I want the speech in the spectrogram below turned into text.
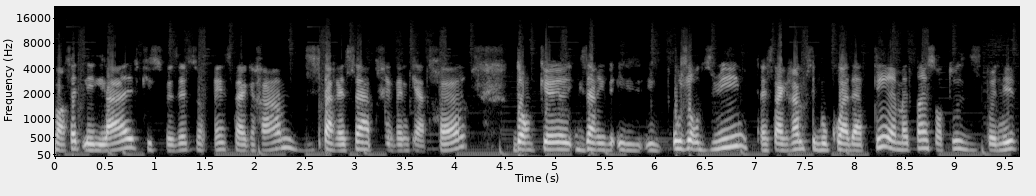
en fait, les lives qui se faisaient sur Instagram disparaissaient après 24 heures. Donc, euh, ils arrivent. Aujourd'hui, Instagram s'est beaucoup adapté. Et maintenant, ils sont tous disponibles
